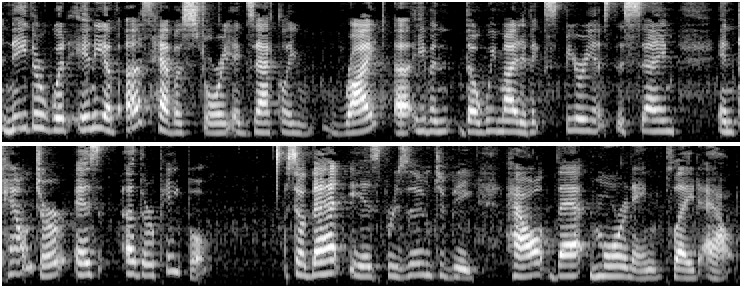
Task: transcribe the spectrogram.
Neither would any of us have a story exactly right, uh, even though we might have experienced the same encounter as other people. So that is presumed to be how that morning played out.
